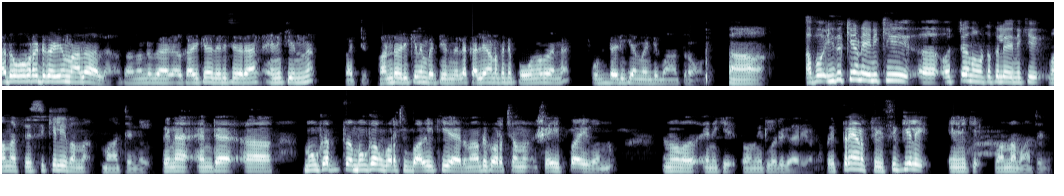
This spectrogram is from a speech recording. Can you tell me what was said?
അത് ഓവറായിട്ട് കഴിയുന്ന നല്ലതല്ല അപ്പൊ അതുകൊണ്ട് കഴിക്കാതെ തിരിച്ചു വരാൻ എനിക്ക് ഇന്ന് പറ്റും. പണ്ട് ഒരിക്കലും പറ്റിയിരുന്നില്ല. കല്യാണത്തിന് പോകുന്നത് തന്നെ ഫുഡ് അടിക്കാൻ വേണ്ടി മാത്രമാണ്. അപ്പോൾ ഇതൊക്കെയാണ് എനിക്ക് ഒറ്റ നോട്ടത്തിൽ എനിക്ക് വന്ന ഫിസിക്കലി വന്ന മാറ്റങ്ങൾ. പിന്നെ എന്റെ മുഖത്ത് മുഖം കുറച്ച് ബൾക്കി ആയിരുന്നു. അത് കുറച്ചൊന്ന് ഷേപ്പായി വന്നു. എന്നുള്ളത് എനിക്ക് തോന്നിയിട്ടുള്ള ഒരു കാര്യമാണ്. അപ്പൊ ഇത്രയാണ് ഫിസിക്കലി എനിക്ക് വന്ന മാറ്റങ്ങൾ.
